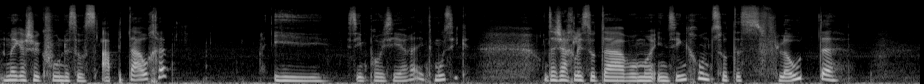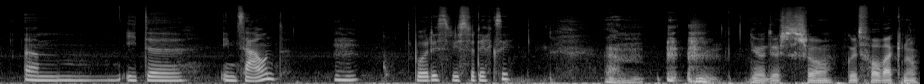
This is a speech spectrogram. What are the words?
mega schön gefunden, so das Abtauchen, in das Improvisieren, in die Musik. Und das ist ein bisschen so da, wo man in den Sinn kommt, so das Floaten ähm, in der, im Sound. Mhm. Boris, wie war es für dich? Ähm, ja, du hast es schon gut vorweggenommen.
